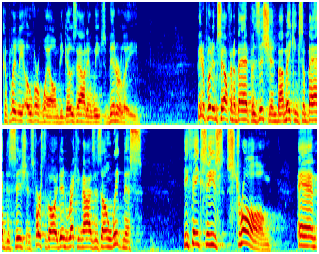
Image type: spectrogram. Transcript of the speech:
completely overwhelmed. He goes out and weeps bitterly. Peter put himself in a bad position by making some bad decisions. First of all, he didn't recognize his own weakness. He thinks he's strong and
